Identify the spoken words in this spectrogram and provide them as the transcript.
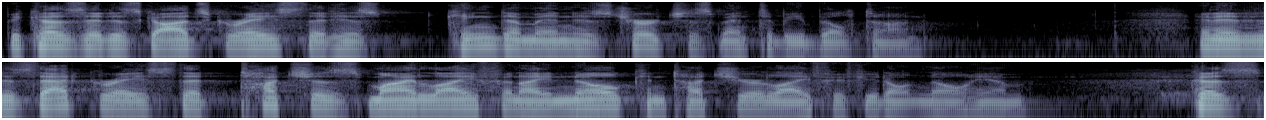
Because it is God's grace that his kingdom and his church is meant to be built on. And it is that grace that touches my life and I know can touch your life if you don't know Him. Because,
